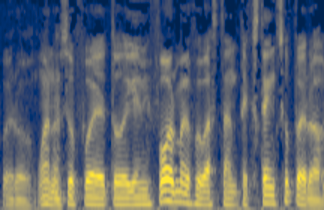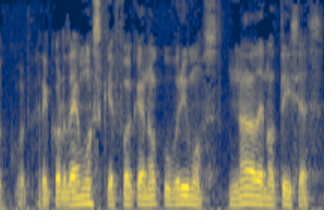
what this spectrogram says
Pero bueno, eso fue todo el Game Informe, fue bastante extenso, pero recordemos que fue que no cubrimos nada de noticias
